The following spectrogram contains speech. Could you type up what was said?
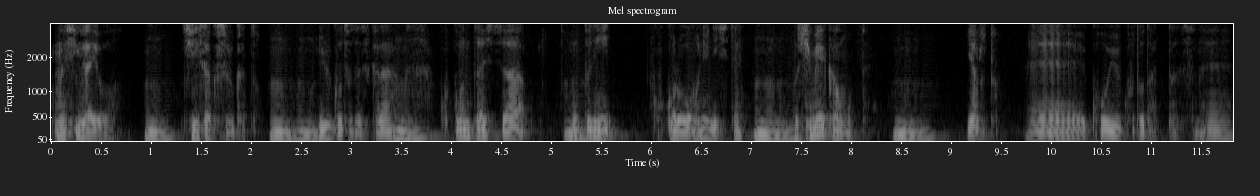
まあ、被害を小さくするかということですから、ここに対しては本当に心を鬼にして、使命感を持ってやると、えーこういうことだったですね。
